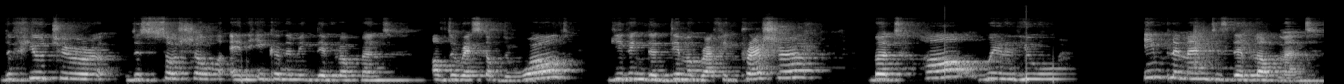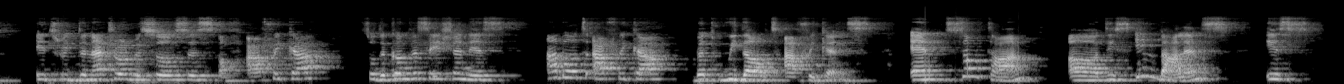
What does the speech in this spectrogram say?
the future, the social and economic development of the rest of the world, giving the demographic pressure. But how will you implement this development? It's with the natural resources of Africa. So the conversation is about Africa, but without Africans. And sometimes uh, this imbalance is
